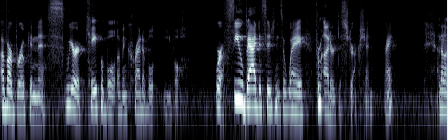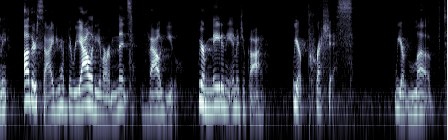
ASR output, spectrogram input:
of our brokenness. We are capable of incredible evil. We're a few bad decisions away from utter destruction, right? And then on the other side, you have the reality of our immense value. We are made in the image of God. We are precious. We are loved,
